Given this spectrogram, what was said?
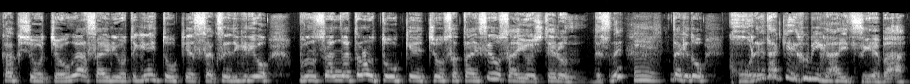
各省庁が裁量的に統計作成できるよう、分散型の統計調査体制を採用してるんですね。うん、だけど、これだけ不備が相次げば、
